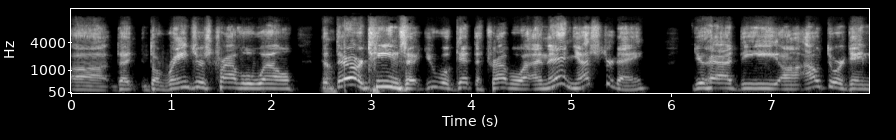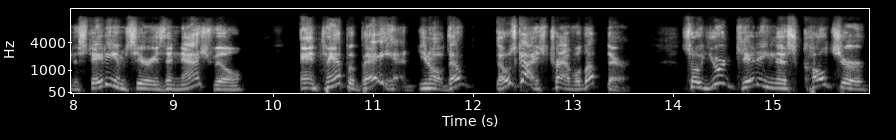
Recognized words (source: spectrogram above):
Uh, the the Rangers travel well. Yeah. But there are teams that you will get to travel well. And then yesterday, you had the uh, outdoor game, the Stadium Series in Nashville, and Tampa Bay had, you know, those guys traveled up there. So you're getting this culture,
